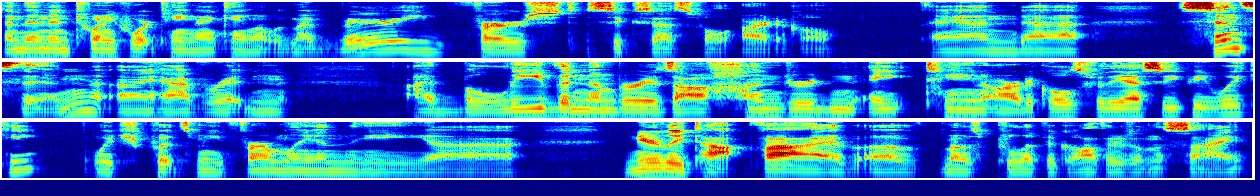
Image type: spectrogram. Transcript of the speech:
And then in 2014, I came up with my very first successful article. And uh, since then, I have written, I believe the number is 118 articles for the SCP Wiki, which puts me firmly in the uh, nearly top five of most prolific authors on the site.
